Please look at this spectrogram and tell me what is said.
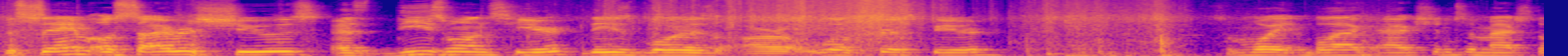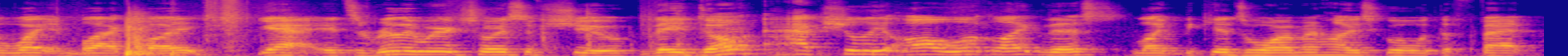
the same Osiris shoes as these ones here. These boys are a little crispier. White and black action to match the white and black bike. Yeah, it's a really weird choice of shoe. They don't actually all look like this, like the kids wore them in high school with the fat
